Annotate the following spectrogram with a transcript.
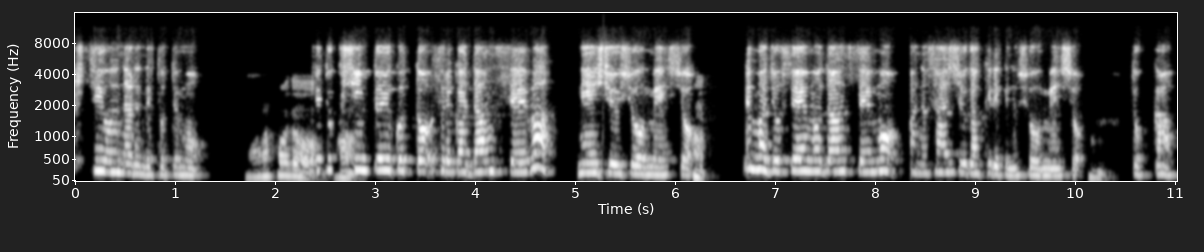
必要になるんです、とても。なるほど。で、独身ということ、それから男性は年収証明書。うんで、まあ女性も男性も、あの、最終学歴の証明書とか、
